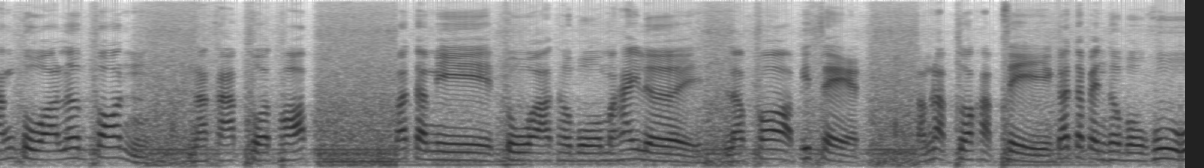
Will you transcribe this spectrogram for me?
ทั้งตัวเริ่มต้นนะครับ ตัวท็อปก็จะมีตัวเทอร์โบมาให้เลย แล้วก็พิเศษสำหรับตัวขับ 4 ก็จะเป็นเทอร์โบคู่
